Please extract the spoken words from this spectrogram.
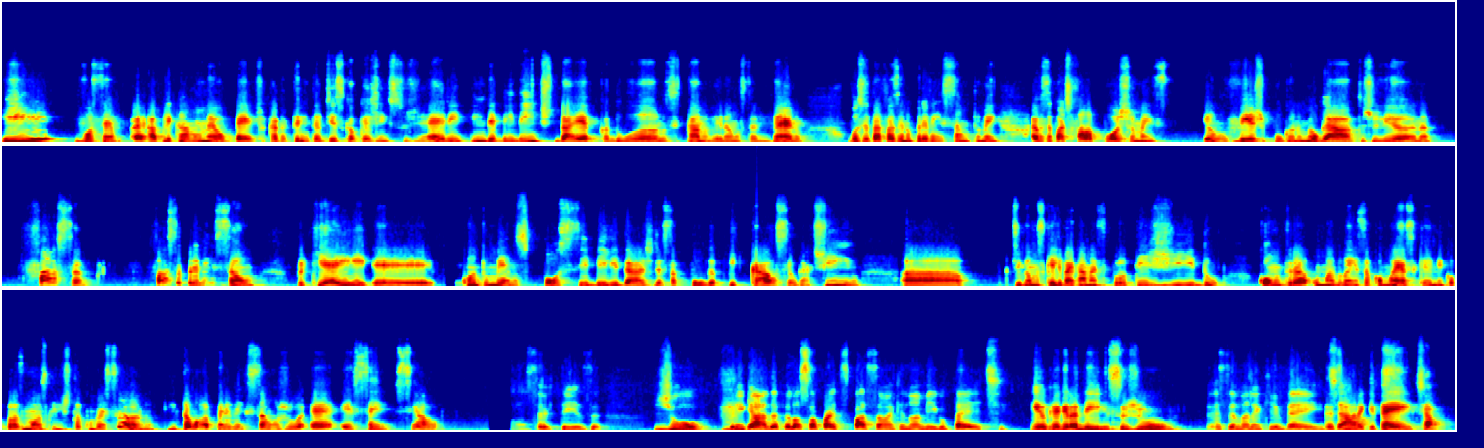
E você, é, aplicando um Neopet a cada 30 dias, que é o que a gente sugere, independente da época do ano, se está no verão, se está no inverno, você está fazendo prevenção também. Aí você pode falar, poxa, mas eu não vejo pulga no meu gato, Juliana. Faça, faça prevenção, porque aí, é, quanto menos possibilidade dessa pulga picar o seu gatinho, ah, digamos que ele vai estar mais protegido contra uma doença como essa, que é a micoplasmose que a gente está conversando. Então, a prevenção, Ju, é essencial. Com certeza. Ju, obrigada pela sua participação aqui no Amigo Pet. Eu que agradeço, Ju. Até semana que vem. Até Tchau. semana que vem. Tchau.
